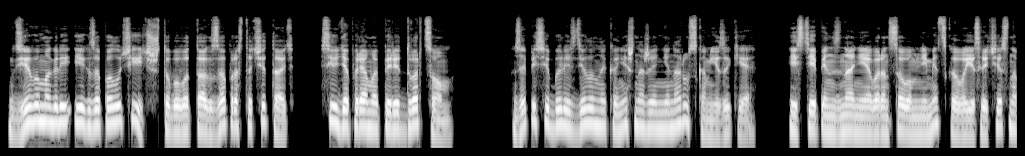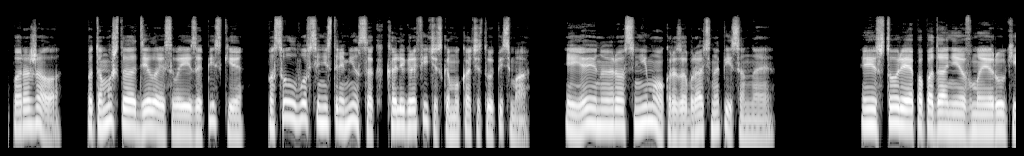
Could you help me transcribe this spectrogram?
Где вы могли их заполучить, чтобы вот так запросто читать, сидя прямо перед дворцом?» Записи были сделаны, конечно же, не на русском языке, и степень знания Воронцовым немецкого, если честно, поражала, потому что, делая свои записки, посол вовсе не стремился к каллиграфическому качеству письма, и я иной раз не мог разобрать написанное. История попадания в мои руки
